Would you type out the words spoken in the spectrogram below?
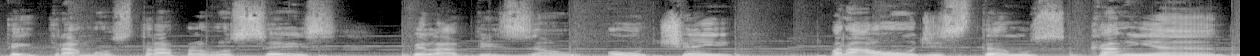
tentar mostrar para vocês, pela visão on-chain, para onde estamos caminhando.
